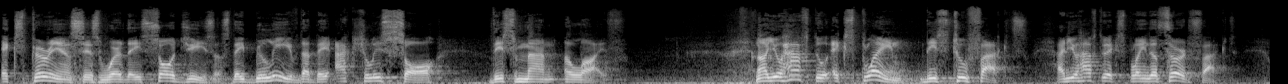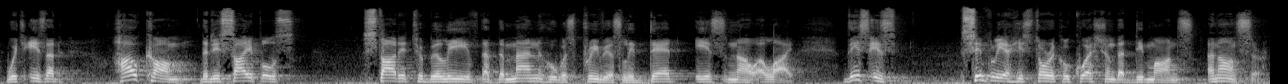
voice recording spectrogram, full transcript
experiences where they saw Jesus. They believed that they actually saw this man alive. Now you have to explain these two facts, and you have to explain the third fact, which is that how come the disciples started to believe that the man who was previously dead is now alive? This is simply a historical question that demands an answer.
